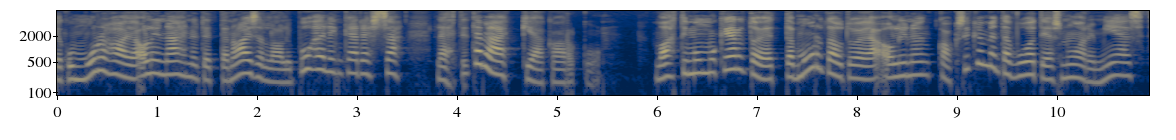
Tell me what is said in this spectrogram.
ja kun murhaaja oli nähnyt, että naisella oli puhelin kädessä, lähti tämä äkkiä karkuun. Vahtimummo kertoi, että murtautuja oli noin 20-vuotias nuori mies.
